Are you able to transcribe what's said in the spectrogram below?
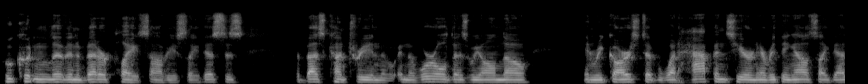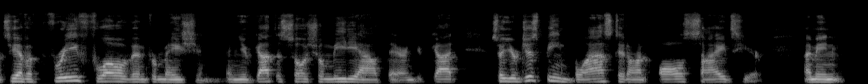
who couldn't live in a better place? Obviously, this is the best country in the in the world, as we all know, in regards to what happens here and everything else like that. So you have a free flow of information, and you've got the social media out there, and you've got so you're just being blasted on all sides here. I mean,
